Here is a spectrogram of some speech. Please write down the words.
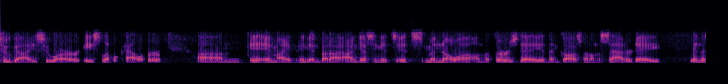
two guys who are ace level caliber, um, in, in my opinion. But I, I'm guessing it's it's Manoah on the Thursday and then Gausman on the Saturday in the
